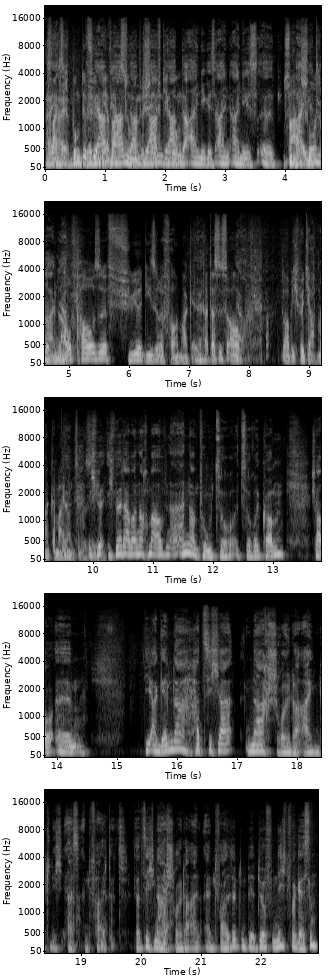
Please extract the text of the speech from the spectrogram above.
20 Punkte für mehr Wachstum und Beschäftigung. Wir haben, wir haben da einiges, ein, einiges äh, zu War schon eine Blaupause für diese Reformagenda. Das ist auch glaube ich, wird ja auch mal gemeinsam ja, Ich, ich, würde aber noch mal auf einen anderen Punkt zu, zurückkommen. Schau, ähm, die Agenda hat sich ja nach Schröder eigentlich erst ja, entfaltet. Ja. Hat sich nach ja. Schröder ein, entfaltet und wir dürfen nicht vergessen,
